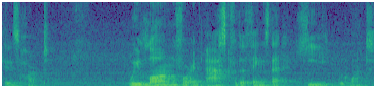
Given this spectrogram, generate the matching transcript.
his heart. We long for and ask for the things that he would want.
